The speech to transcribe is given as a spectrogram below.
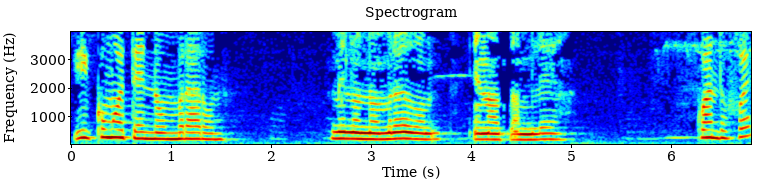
¿Y cómo te nombraron? Me lo nombraron en asamblea. ¿Cuándo fue?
